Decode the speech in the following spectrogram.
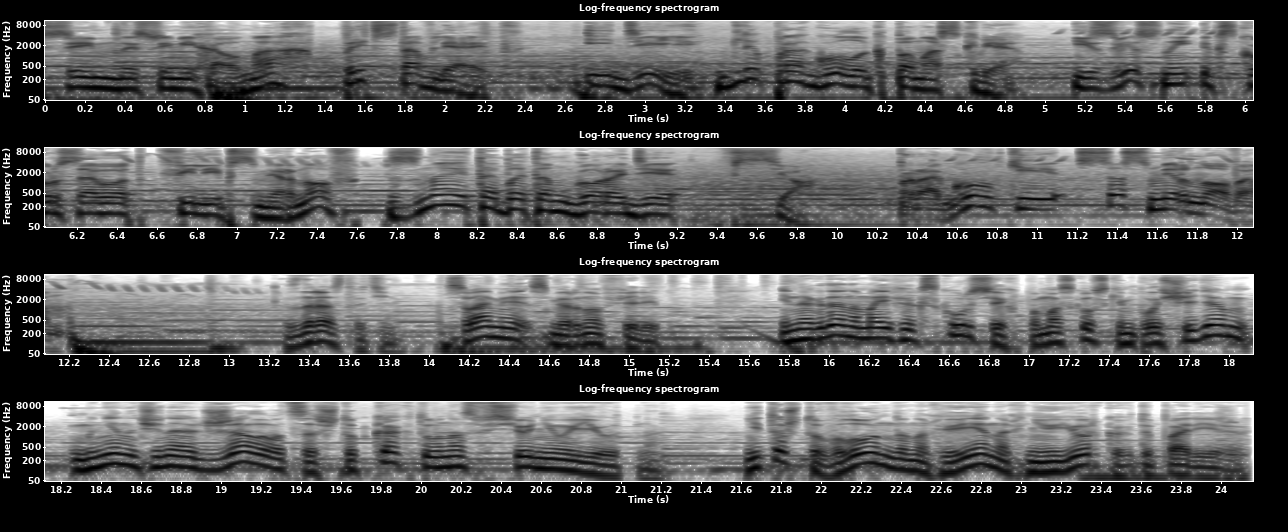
«Семь на семи холмах» представляет Идеи для прогулок по Москве. Известный экскурсовод Филипп Смирнов знает об этом городе все. Прогулки со Смирновым. Здравствуйте, с вами Смирнов Филипп. Иногда на моих экскурсиях по московским площадям мне начинают жаловаться, что как-то у нас все неуютно. Не то что в Лондонах, Венах, Нью-Йорках да Парижах.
